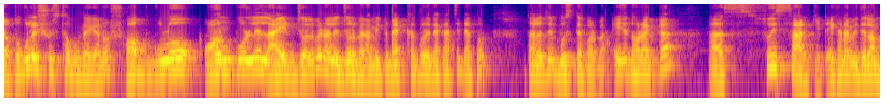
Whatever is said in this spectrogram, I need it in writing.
যতগুলোই সুইচ থাকুক না কেন, সবগুলো অন করলে লাইট জ্বলবে, নাহলে জ্বলবে না। আমি একটু ব্যাখ্যা করে দেখাচ্ছি, দেখো। তাহলে তুমি বুঝতে পারবা। এই যে ধরো একটা সুইচ সার্কিট এখানে আমি দিলাম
